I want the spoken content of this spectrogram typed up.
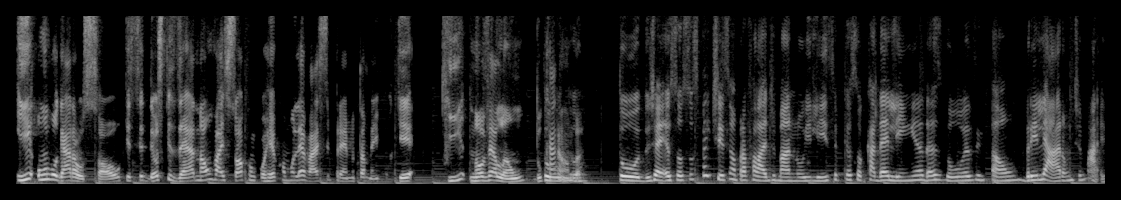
e Um Lugar ao Sol, que se Deus quiser não vai só concorrer, como levar esse prêmio também, porque que novelão do Tudo. caramba tudo. Gente, eu sou suspeitíssima para falar de Manu e Lícia, porque eu sou cadelinha das duas, então brilharam demais.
